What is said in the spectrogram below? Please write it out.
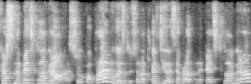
кажется, на 5 килограмм она всего поправилась, то есть она откатилась обратно на 5 килограмм,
